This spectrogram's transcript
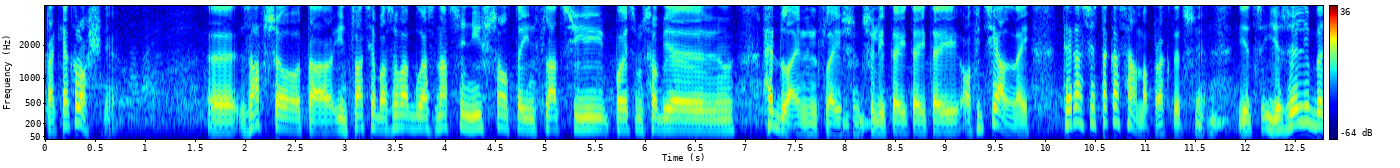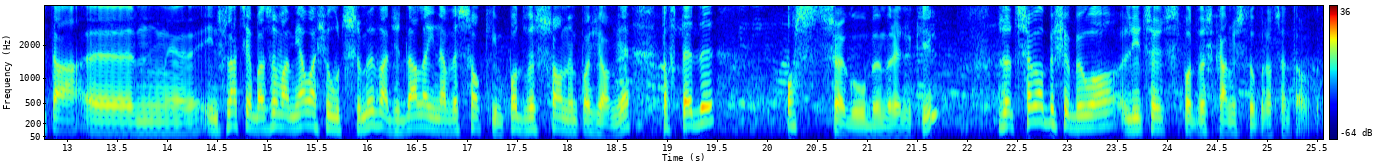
tak jak rośnie, zawsze ta inflacja bazowa była znacznie niższa od tej inflacji, powiedzmy sobie, headline inflation, czyli tej, tej, tej oficjalnej. Teraz jest taka sama praktycznie. Więc jeżeli by ta e, inflacja bazowa miała się utrzymywać dalej na wysokim, podwyższonym poziomie, to wtedy ostrzegłbym rynki, że trzeba by się było liczyć z podwyżkami stóp procentowych.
